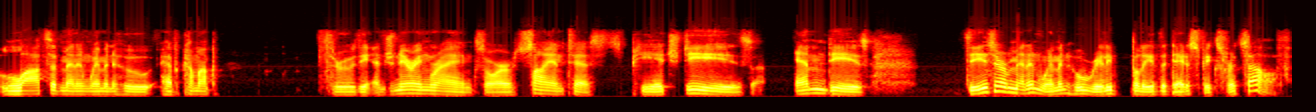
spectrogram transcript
lots of men and women who have come up through the engineering ranks or scientists, PhDs, MDs, these are men and women who really believe the data speaks for itself.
